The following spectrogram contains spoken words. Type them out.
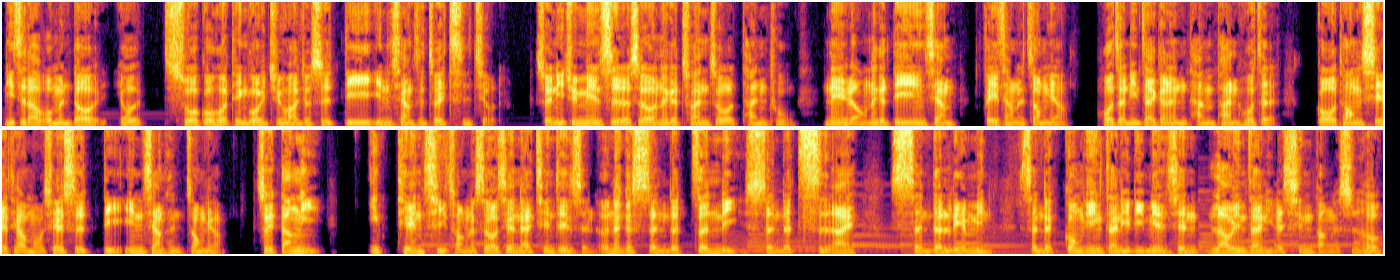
你知道，我们都有说过或听过一句话，就是第一印象是最持久的。所以你去面试的时候，那个穿着、谈吐、内容，那个第一印象非常的重要。或者你在跟人谈判或者沟通协调某些事，第一印象很重要。所以当你一天起床的时候，先来亲近神，而那个神的真理、神的慈爱、神的怜悯、神的供应，在你里面先烙印在你的心房的时候。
